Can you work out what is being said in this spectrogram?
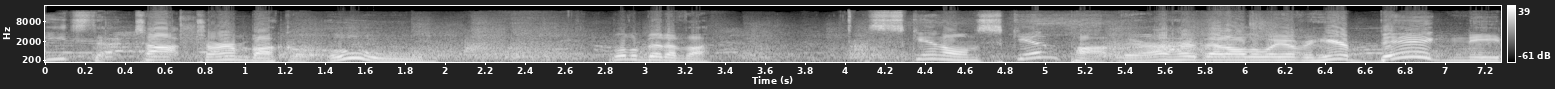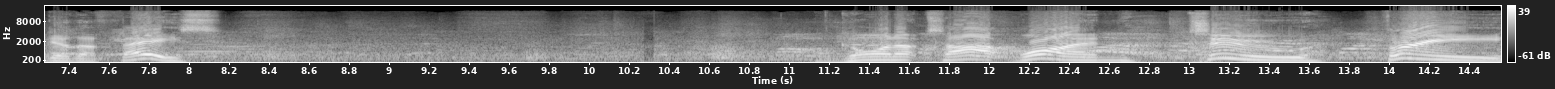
eats that top turnbuckle. Ooh, a little bit of a skin on skin pop there. I heard that all the way over here. Big knee to the face. Going up top. One, two, three,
